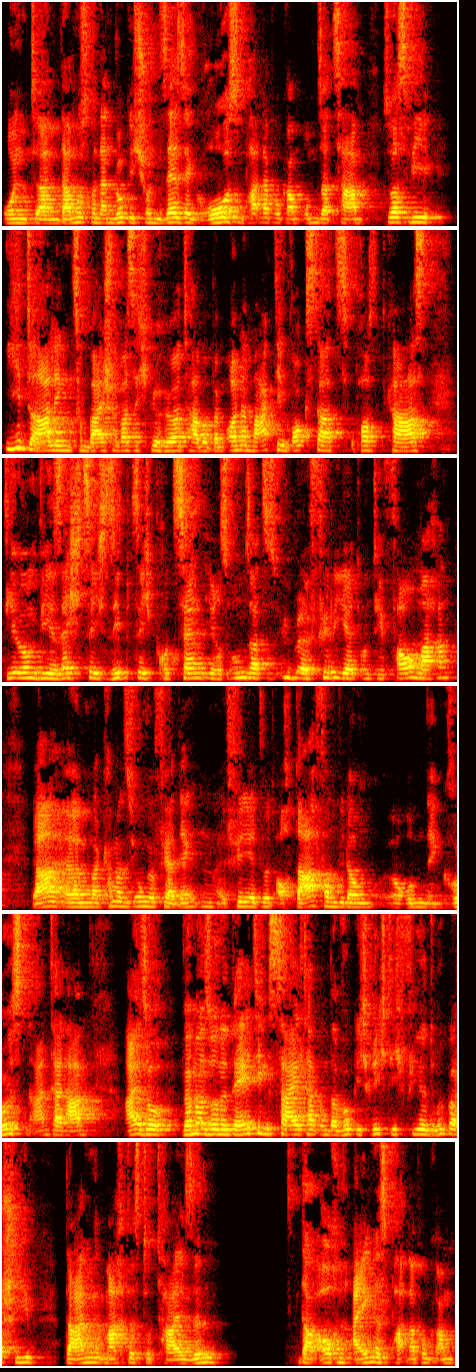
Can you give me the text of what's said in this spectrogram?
Und ähm, da muss man dann wirklich schon einen sehr, sehr großen Partnerprogrammumsatz haben. Sowas wie eDarling zum Beispiel, was ich gehört habe beim Online-Marketing Rockstars Podcast, die irgendwie 60, 70 Prozent ihres Umsatzes über Affiliate und TV machen. Ja, ähm, da kann man sich ungefähr denken, Affiliate wird auch davon wiederum den größten Anteil haben. Also, wenn man so eine Dating-Site hat und da wirklich richtig viel drüber schiebt, dann macht es total Sinn, da auch ein eigenes Partnerprogramm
